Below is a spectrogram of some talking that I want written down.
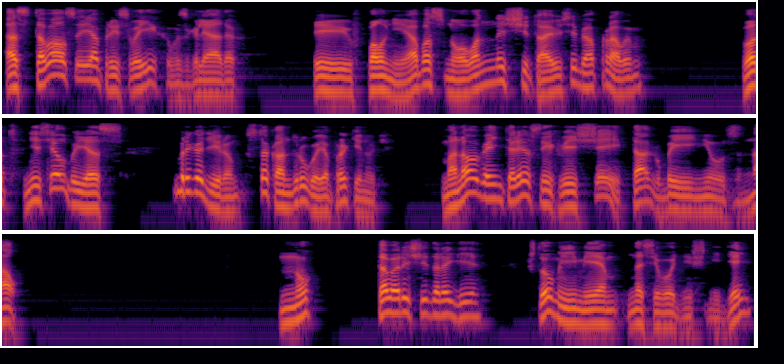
оставался я при своих взглядах и вполне обоснованно считаю себя правым. Вот не сел бы я с бригадиром стакан другой опрокинуть. Много интересных вещей так бы и не узнал. Ну, товарищи дорогие, что мы имеем на сегодняшний день?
